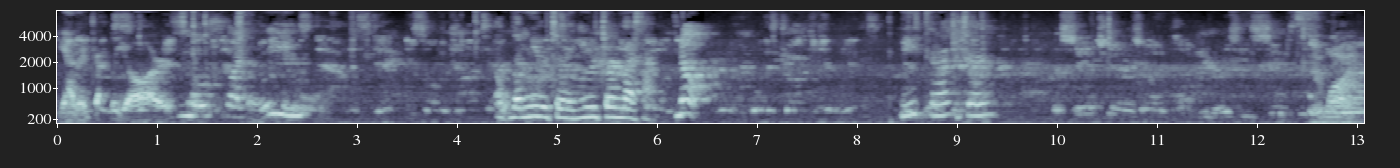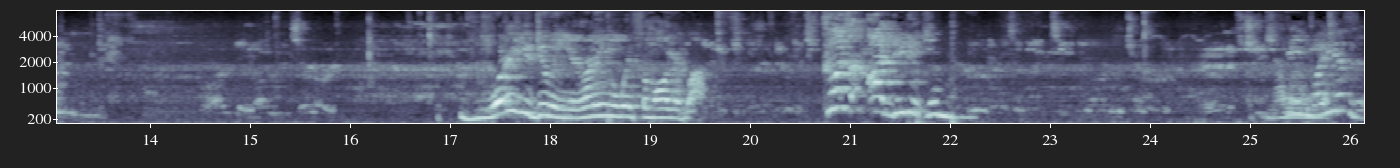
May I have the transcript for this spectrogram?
Yeah, they probably are. So- Most likely. Oh, let me return. You returned last time. No. Please, can I return? Sanchez on a punt here as he sends Sit wide. Hardman on return. What are you doing? You're running away from all your blocks. Cause I didn't want to. Dan, why do you have a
